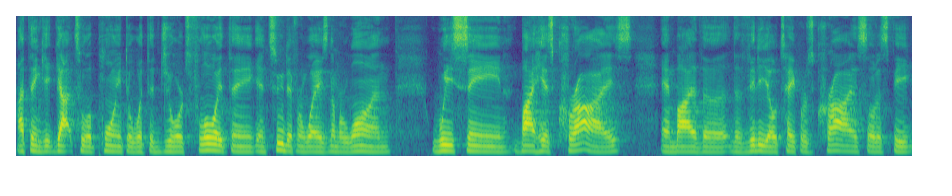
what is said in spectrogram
I think it got to a point of with the George Floyd thing in two different ways. Number one, we seen by his cries and by the, the videotaper's cries, so to speak,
